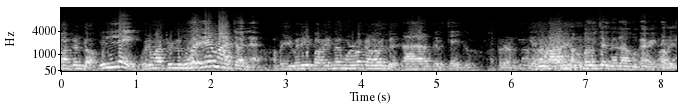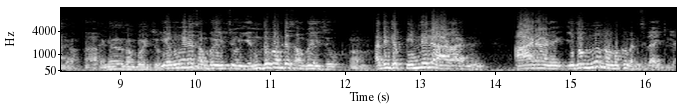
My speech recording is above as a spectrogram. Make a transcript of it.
മാറ്റം ഉണ്ടോ ഇല്ലേ? ഒരു മാറ്റമില്ലല്ലോ. ഒരു മാറ്റമല്ല. അപ്പൊ ഇവർ ഈ പറയുന്നത് മുഴുവൻ കളവല്ലേ? തീർച്ചയായിട്ടും. അത്രയാണ്. നമുക്കറിയില്ല. എങ്ങനെ സംഭവിച്ചു? എങ്ങനെ സംഭവിച്ചു? എന്തുകൊണ്ട് സംഭവിച്ചു. അതിന്റെ പിന്നിലെ ആളാണ് ആരാണ്? ഇതൊന്നും നമുക്ക് മനസ്സിലായിട്ടില്ല.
